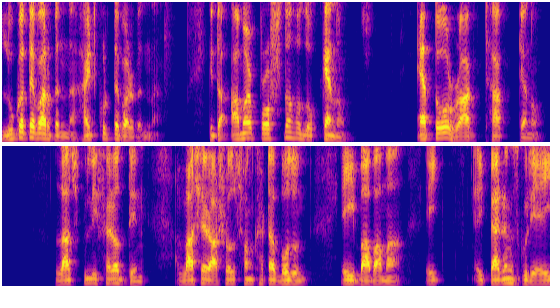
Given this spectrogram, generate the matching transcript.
লুকাতে পারবেন না হাইড করতে পারবেন না। কিন্তু আমার প্রশ্ন হলো, কেন? এত রাগ ঢাক কেন? লাশগুলি ফেরত দিন, লাশের আসল সংখ্যাটা বলুন এই বাবা মা, এই এই প্যারেন্টসগুলি এই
